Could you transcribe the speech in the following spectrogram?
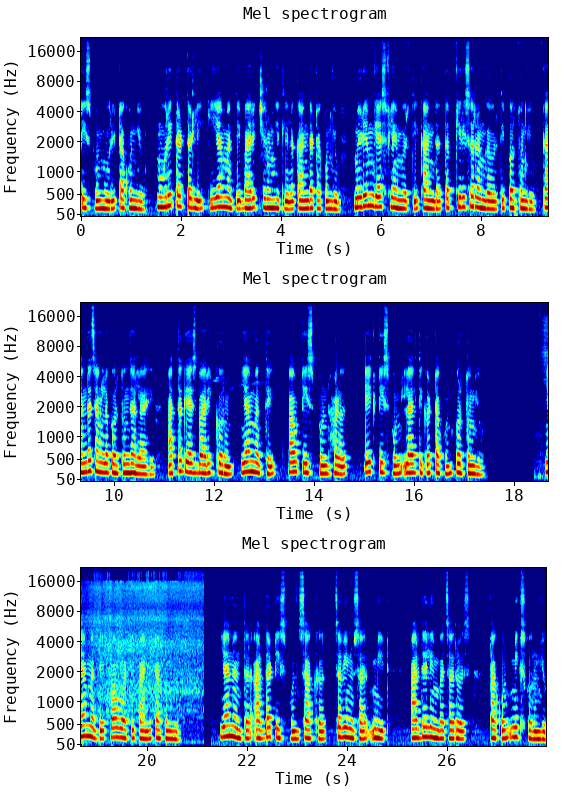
टीस्पून मोहरी टाकून घेऊ. मोहरी तडतडली की यामध्ये बारीक चिरून घेतलेला कांदा टाकून घेऊ. मीडियम गॅस फ्लेमवरती कांदा तपकिरीसर रंगावरती परतून घेऊ. कांदा चांगला परतून झाला आहे. आता गॅस बारीक करून यामध्ये पाव टीस्पून हळद एक टीस्पून लाल तिखट टाकून परतून घेऊ. यामध्ये पाव वाटी पाणी टाकून घेऊ यानंतर अर्धा टीस्पून साखर चवीनुसार मीठ अर्ध्या लिंबाचा रस टाकून मिक्स करून घेऊ.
